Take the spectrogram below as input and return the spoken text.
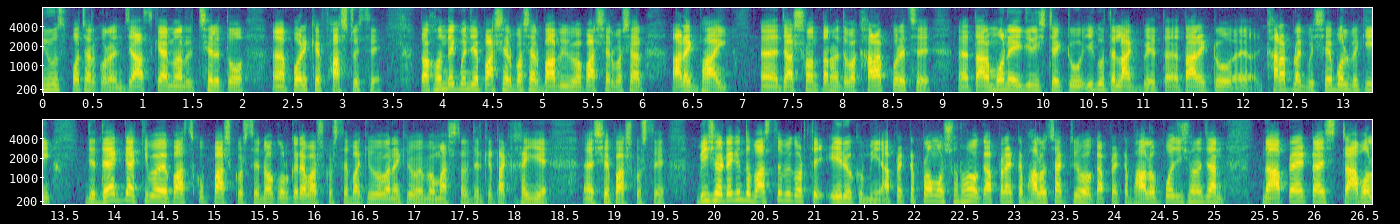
নিউজ প্রচার করেন যে আজকে আমার ছেলে তো পরীক্ষায় ফার্স্ট হয়েছে তখন দেখবেন যে পাশের বাসার বাবি বা পাশের বাসার আরেক ভাই যার সন্তান হয়তো বা খারাপ করেছে তার মনে এই জিনিসটা একটু ইগোতে লাগবে তার একটু খারাপ লাগবে। সে বলবে কি যে, দেখ গা কীভাবে পাস পাস করছে, নকল করে পাস করছে বা কীভাবে না কীভাবে মাস্টারদেরকে টাকা খাইয়ে সে পাস করছে। বিষয়টা কিন্তু বাস্তবিক অর্থে এরকমই। আপনার একটা প্রমোশন হোক, আপনার একটা ভালো চাকরি হোক, আপনার একটা ভালো পজিশনে যান, বা আপনার একটা স্ট্রাবল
